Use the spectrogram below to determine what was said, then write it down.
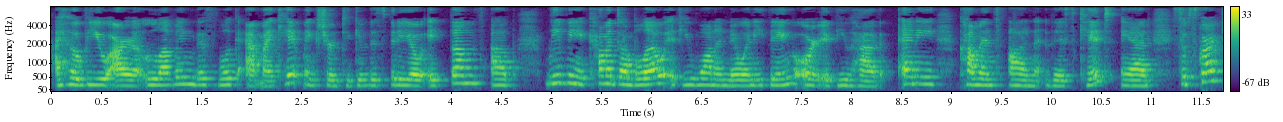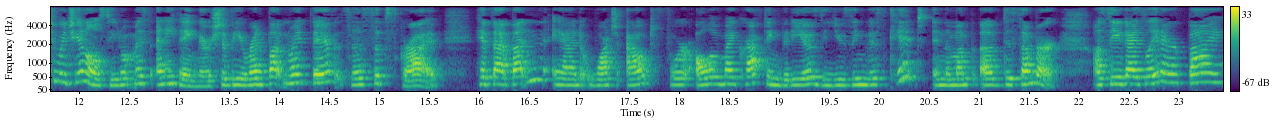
I hope you are loving this look at my kit. Make sure to give this video a thumbs up. Leave me a comment down below if you want to know anything or if you have any comments on this kit and subscribe to my channel so you don't miss anything. There should be a red button right there that says subscribe. Hit that button and watch out for all of my crafting videos using this kit in the month of December. I'll see you guys later. Bye!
